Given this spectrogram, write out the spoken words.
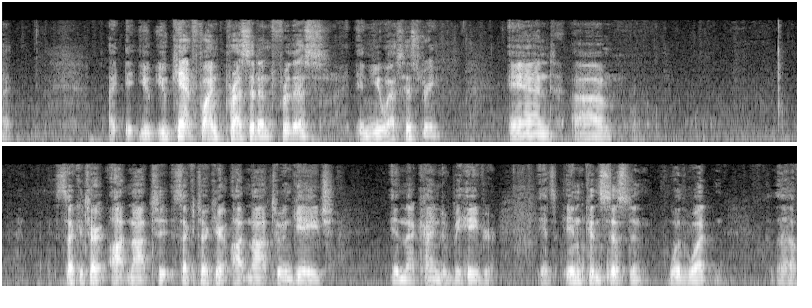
I, I, you, you can't find precedent for this in U.S. history, and um, Secretary ought not to Secretary Kerry ought not to engage in that kind of behavior. It's inconsistent with what the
